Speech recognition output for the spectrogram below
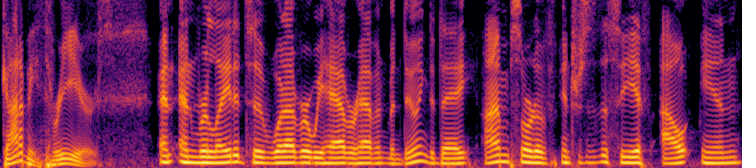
Got to be three years. And and related to whatever we have or haven't been doing today, I'm sort of interested to see if out in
